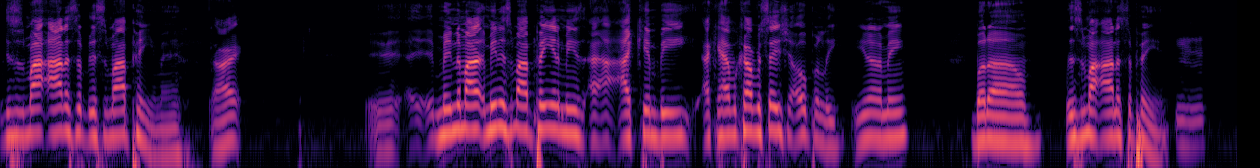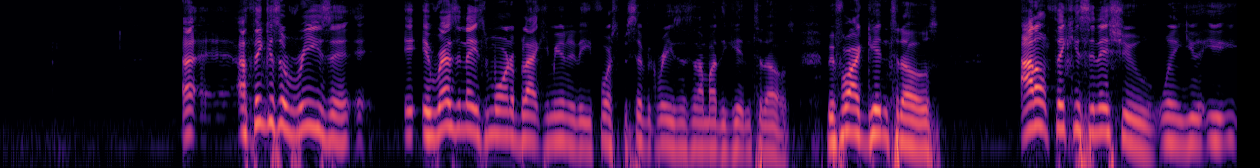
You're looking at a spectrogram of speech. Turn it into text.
this is my honest. This is my opinion, man. All right. I mean, my, I mean, this is my opinion. It means I, I- I can be, I can have a conversation openly. You know what I mean? But um, this is my honest opinion. I, I think it's a reason. It, it resonates more in the black community for specific reasons, and I'm about to get into those. Before I get into those, I don't think it's an issue when you, you, you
